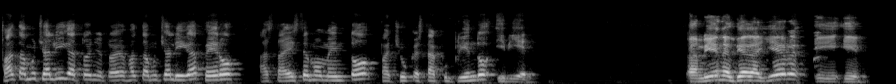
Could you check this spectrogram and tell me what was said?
falta mucha liga, Toño, todavía falta mucha liga, pero hasta este momento Pachuca está cumpliendo y bien. También el día de ayer, y,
